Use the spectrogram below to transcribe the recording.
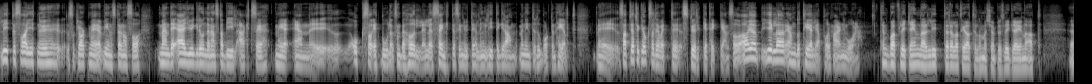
lite svajigt nu eh, såklart med vinsterna och så, men det är ju i grunden en stabil aktie med en, också ett bolag som behöll eller sänkte sin utdelning lite grann, men inte tog bort den helt. Så att jag tycker också det var ett styrketecken. Så ja, jag gillar ändå Telia på de här nivåerna tänkte bara flika in där lite relaterat till de här Champions League-grejerna att eh,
